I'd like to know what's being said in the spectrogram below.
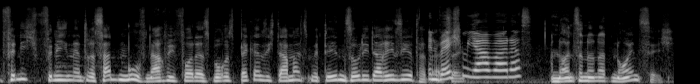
finde ich, finde ich einen interessanten Move. Nach wie vor, dass Boris Becker sich damals mit denen solidarisiert hat. In welchem Jahr war das? 1990.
